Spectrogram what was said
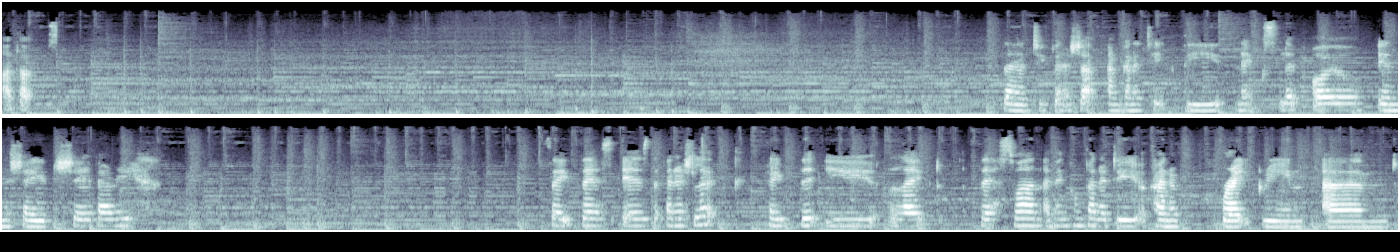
our dots. Then to finish up I'm going to take the NYX lip oil in the shade Shea Berry So this is the finished look. Hope that you liked this one. I think I'm to do a kind of bright green and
